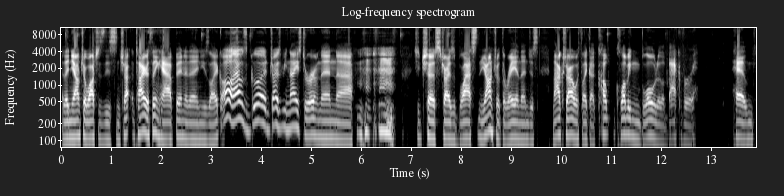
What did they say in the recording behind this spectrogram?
And then Yamcha watches this entire thing happen, and then he's like, "Oh, that was good." Tries to be nice to her, and then uh, she just tries to blast Yamcha with the ray, and then just knocks her out with like a cu- clubbing blow to the back of her head,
